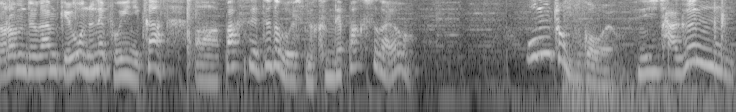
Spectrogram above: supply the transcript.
여러분들과 함께 요거 눈에 보이니까, 어, 박스 뜯어보겠습니다. 근데 박스가요. 엄청 무거워요. 이 작은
